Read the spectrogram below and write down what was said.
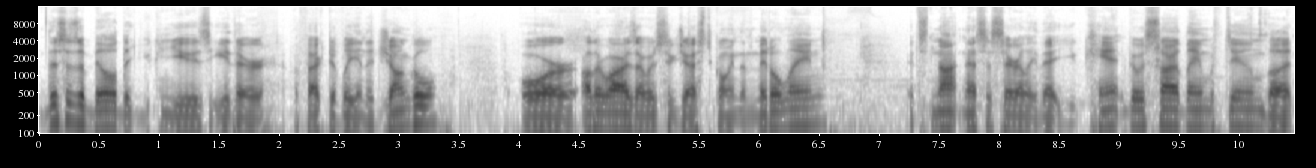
this is a build that you can use either effectively in the jungle or otherwise I would suggest going the middle lane. It's not necessarily that you can't go side lane with Doom, but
